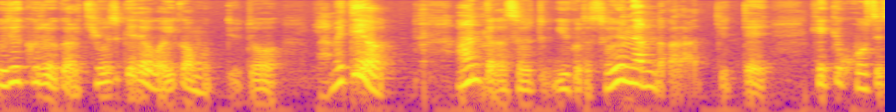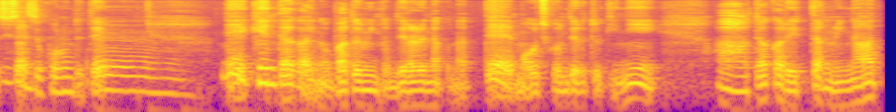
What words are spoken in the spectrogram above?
腕黒いから気をつけた方がいいかもって言うと、やめてよあんたがそういうことはそういうになるんだからって言って結局骨折したんですよ転んでて、で県大会のバドミントン出られなくなって、まあ、落ち込んでる時にああだから言ったのになっ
